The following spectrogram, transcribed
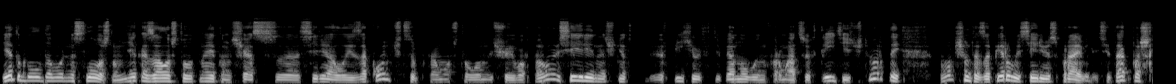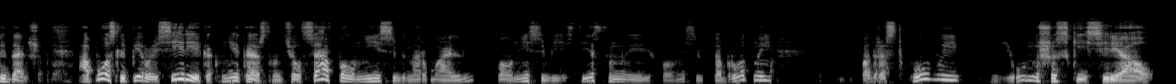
И это было довольно сложно. Мне казалось, что вот на этом сейчас э, сериал и закончится, потому что он еще и во второй серии начнет впихивать в тебя новую информацию, в третьей и четвертой. Ну, в общем-то, за первую серию справились. И так пошли дальше. А после первой серии, как мне кажется, начался вполне себе нормальный, вполне себе естественный, вполне себе добротный подростковый юношеский сериал,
